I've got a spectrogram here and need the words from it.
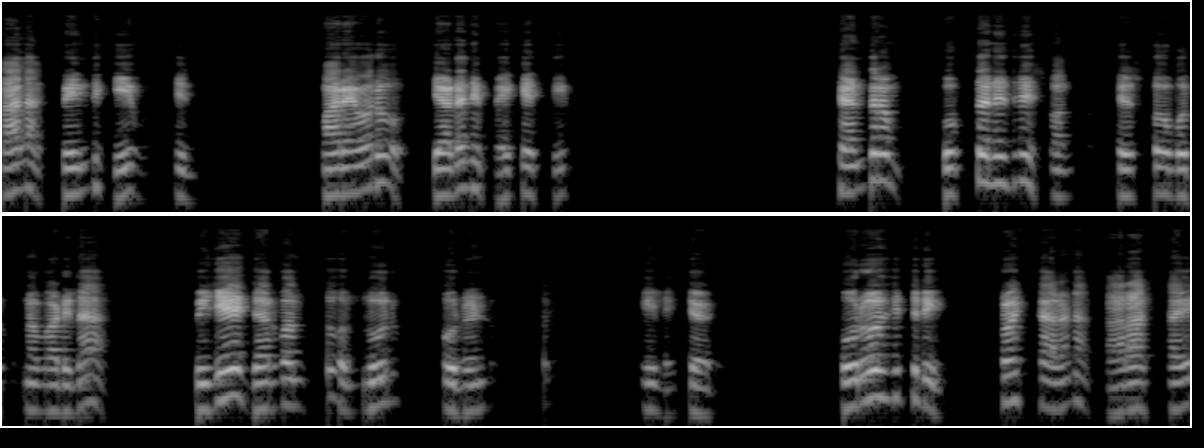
తల క్రిందికి ఉంచింది మరెవరో జడని పైకెత్తి చంద్రం గుప్తనిధిని స్వంతం చేసుకోబోతున్న వాడిలా విజయ గర్వంతో నూలుకు రెండు లేచాడు. పురోహితుడి మంత్రోచ్చారణ తారాస్థాయి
